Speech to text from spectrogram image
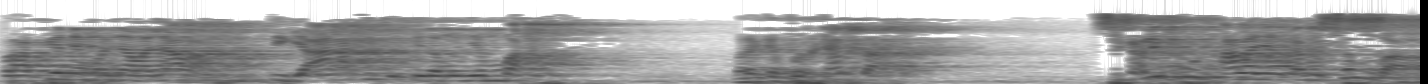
Perapian yang menyala-nyala, tiga anak itu tidak menyembah. Mereka berkata, sekalipun Allah yang kami sembah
